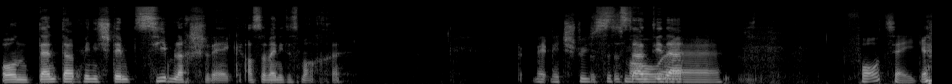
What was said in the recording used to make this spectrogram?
Und dann tut meine Stimme ziemlich schräg, also wenn ich das mache. Willst du uns Das- das, mal äh, vorzeigen?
